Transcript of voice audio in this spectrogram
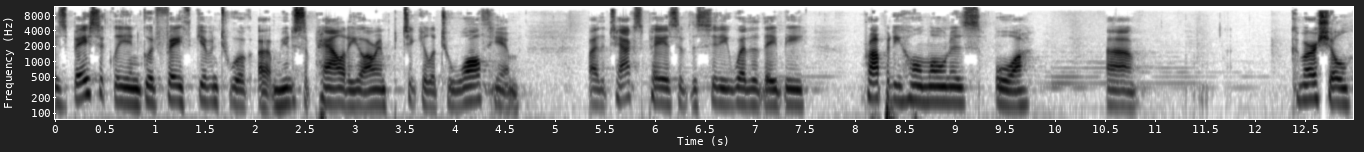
is basically in good faith given to a, a municipality or in particular to Waltham by the taxpayers of the city, whether they be property homeowners or uh, commercial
